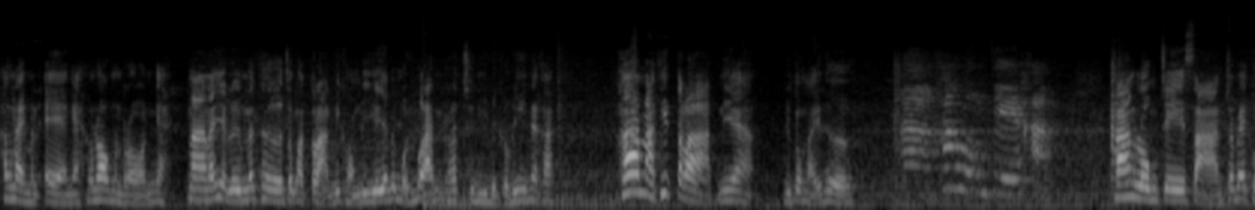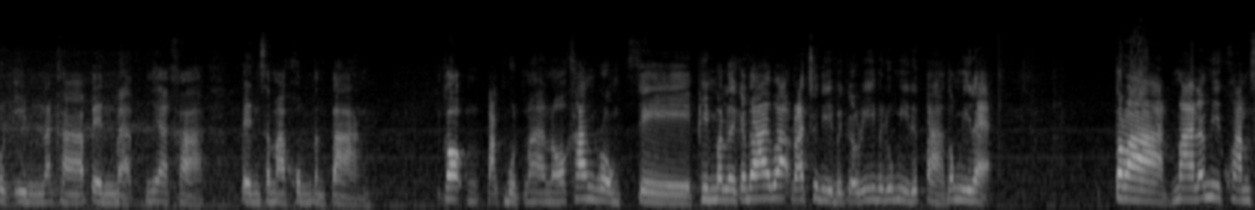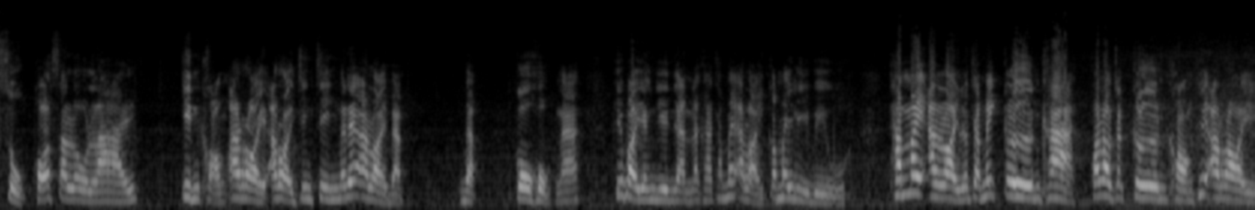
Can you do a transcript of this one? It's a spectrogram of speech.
ข้างในมันแอร์ไง ข้างนอกมันร้อนไง มานะ อย่าลืมนะเธอจังหวัดตราดมีของดีเยอะแยะไปหมดที่ร้านรัชนีเบเกอรี่นะคะ ถ้ามาที่ตราดเนี่ยอยู่ตรงไหนเธอ อ่าข้างโรงเจค่ะ ข้างโรงเจสารเจ้าแม่กวนอิมนะคะ เป็นแบบเนี่ยค่ะ เป็นสมาคมต่างๆ ก็ปักหมุดมาเนาะข้างโรงเจ พิมพ์มาเลยก็ได้ว่ารัชนีเบเกอรี่ไม่รู้มีหรือเปล่าต้องมีแหละตราดมาแล้วมีความสุขเพราะสโลไลฟ์กินของอร่อยอร่อยจริง ๆ ไม่ได้อร่อยแบบแบบ โกหกนะ พี่บอยยังยืนยันนะคะ ถ้าไม่อร่อยก็ไม่รีวิว ถ้าไม่อร่อยเราจะไม่กลืนค่ะ เพราะเราจะกลืนของที่อร่อย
